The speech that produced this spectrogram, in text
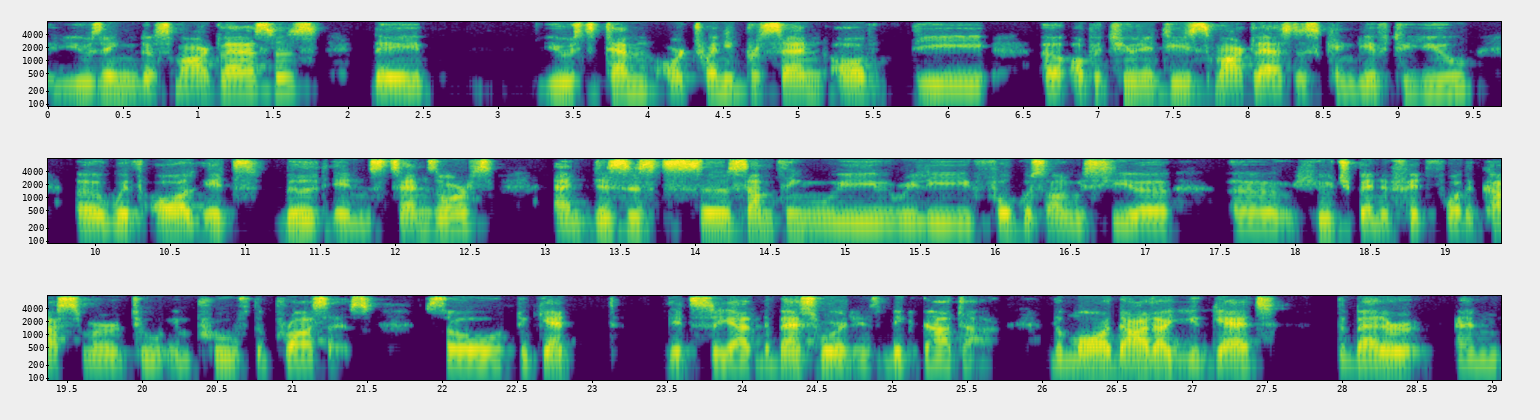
using the smart glasses they use 10 or 20 percent of the uh, opportunities smart glasses can give to you uh, with all its built-in sensors. And this is uh, something we really focus on. We see a, a, huge benefit for the customer to improve the process. So to get, it's yeah, the best word is big data. The more data you get, the better, and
